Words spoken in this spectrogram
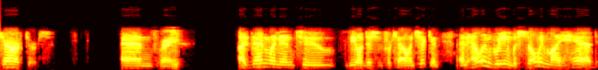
characters. And right. I then went into the audition for Cow and Chicken, and Ellen Greene was so in my head.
